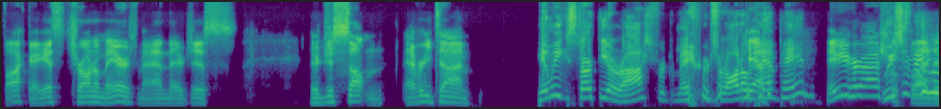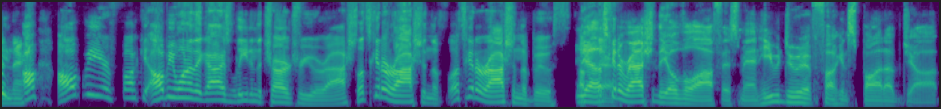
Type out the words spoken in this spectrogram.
fuck. I guess Toronto mayors, man, they're just they're just something every time. Can we start the Arash for Mayor Toronto Yeah. campaign? Maybe Arash. We will should slide maybe. in there. I'll, I'll be your fucking. I'll be one of the guys leading the charge for you, Arash. Let's get Arash in the. Let's get Arash in the booth. up Yeah, let's there. get Arash in the Oval Office, man. He would do a fucking spot up job.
